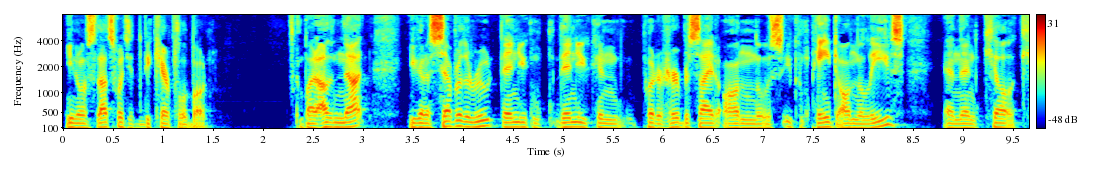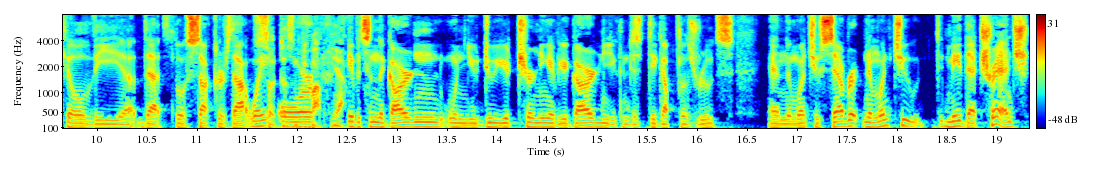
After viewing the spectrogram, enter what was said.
You know, so that's what you have to be careful about. But other than that, you're going to sever the root. Then you can then you can put a herbicide on those. You can paint on the leaves and then kill kill the uh, that those suckers that way. So or up, yeah. if it's in the garden, when you do your turning of your garden, you can just dig up those roots. And then once you sever it, and then once you made that trench,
